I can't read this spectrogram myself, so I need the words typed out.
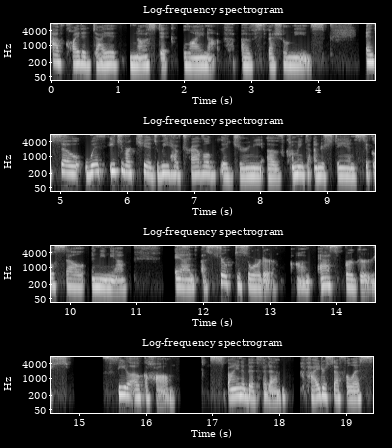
have quite a diagnostic lineup of special needs. And so, with each of our kids, we have traveled the journey of coming to understand sickle cell anemia and a stroke disorder, um, Asperger's, fetal alcohol, spina bifida, hydrocephalus,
